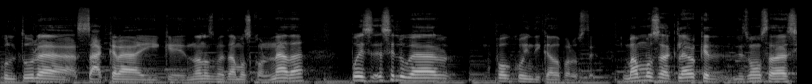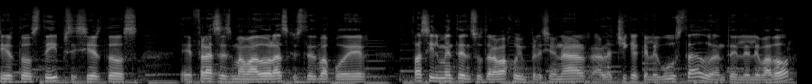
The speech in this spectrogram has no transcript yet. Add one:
cultura sacra y que no nos metamos con nada, pues es el lugar poco indicado para usted. Vamos a, claro que les vamos a dar ciertos tips y ciertas eh, frases mamadoras que usted va a poder fácilmente en su trabajo impresionar a la chica que le gusta durante el elevador,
